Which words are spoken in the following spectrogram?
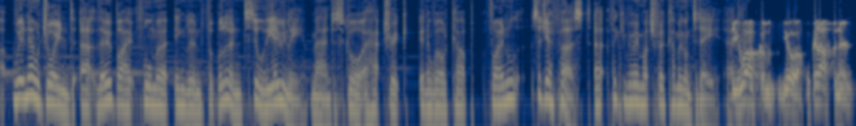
Uh, we're now joined, uh, though, by former England footballer and still the only man to score a hat trick in a World Cup final, Sir Geoff Hurst. Uh, thank you very much for coming on today. Uh, You're welcome. You're welcome. Good afternoon.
